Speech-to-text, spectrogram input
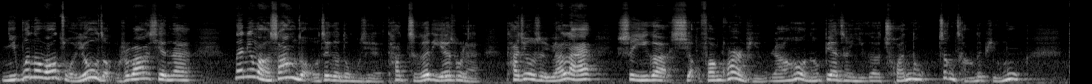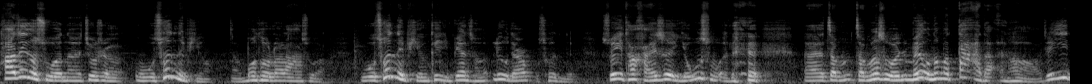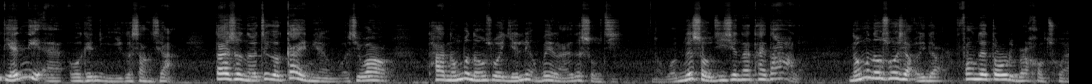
你不能往左右走，是吧？现在，那你往上走这个东西，它折叠出来，它就是原来是一个小方块屏，然后能变成一个传统正常的屏幕。它这个说呢，就是五寸的屏啊，摩托罗拉说。五寸的屏给你变成六点五寸的，所以它还是有所的，呃，怎么怎么说就没有那么大胆哈，这一点点我给你一个上下，但是呢，这个概念我希望它能不能说引领未来的手机啊？我们的手机现在太大了，能不能缩小一点，放在兜里边好揣？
